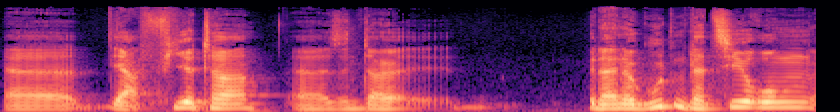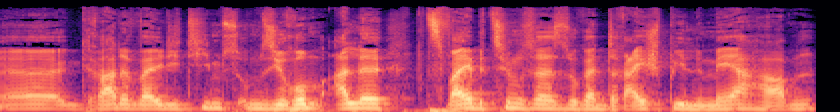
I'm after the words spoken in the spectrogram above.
äh, ja, Vierter, äh, sind da in einer guten Platzierung, äh, gerade weil die Teams um sie rum alle zwei beziehungsweise sogar drei Spiele mehr haben.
